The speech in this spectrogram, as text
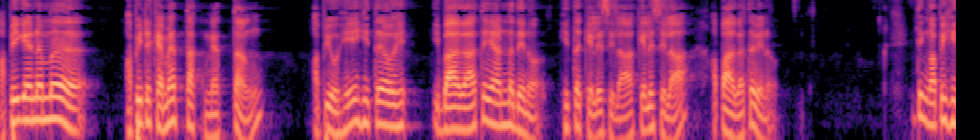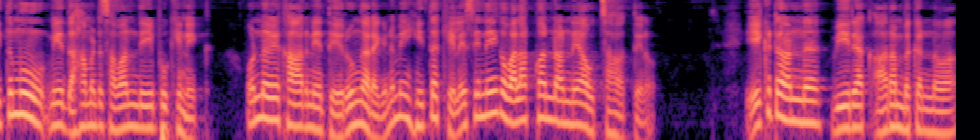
අපි ගැනම අපිට කැමැත්තක් නැත්තම් අපි ඔහේ හිත ඉබාගාතේ යන්න දෙනවා. හිත කෙලසිලා කෙලසිලා අපාගත වෙනවා. ඉතින් අපි හිතමු මේ දහමට සවන් දීපු කෙනෙක් ඔන්න ඔය කාරණේ තේරුම් අරගෙන මේ හිත කෙලසෙන එක වළක්වන්න අන්න එයා උත්සාහවත් වෙනවා. ඒකට අන්න වීරයක් ආරම්භ කරනවා.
